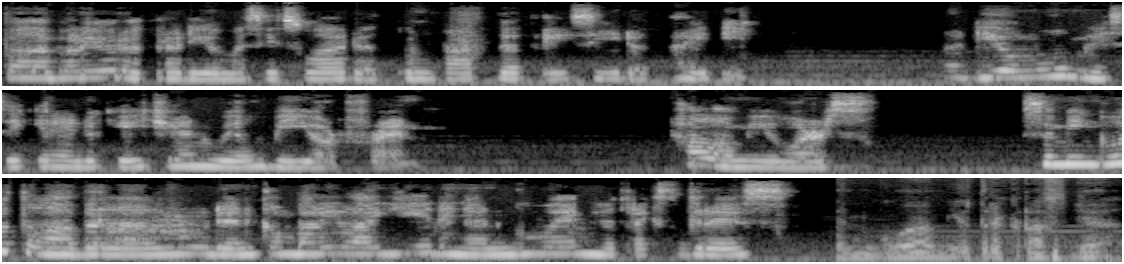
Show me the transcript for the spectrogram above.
www.radiomahasiswa.unpad.ac.id Radiomu Music and Education will be your friend. Halo viewers, seminggu telah berlalu dan kembali lagi dengan gue Mutrex Grace dan gue Mutrex Rasja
